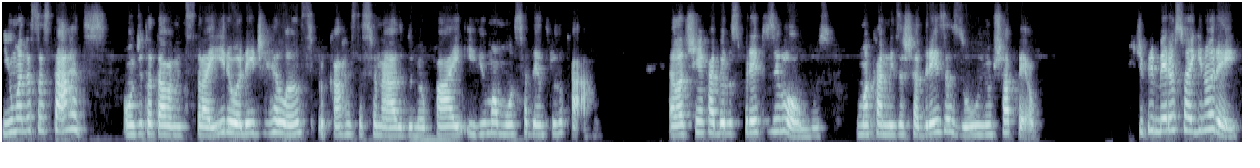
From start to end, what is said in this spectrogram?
Em uma dessas tardes, onde eu tentava me distrair, eu olhei de relance para o carro estacionado do meu pai e vi uma moça dentro do carro. Ela tinha cabelos pretos e longos, uma camisa xadrez azul e um chapéu. De primeira eu só ignorei.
